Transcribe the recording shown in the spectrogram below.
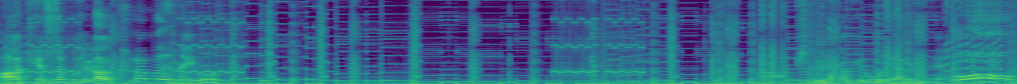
아, 개수 잡고 일다가 큰일 날 뻔했네, 이거. 아, 피를 약간 회복을 해야겠네. 오!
